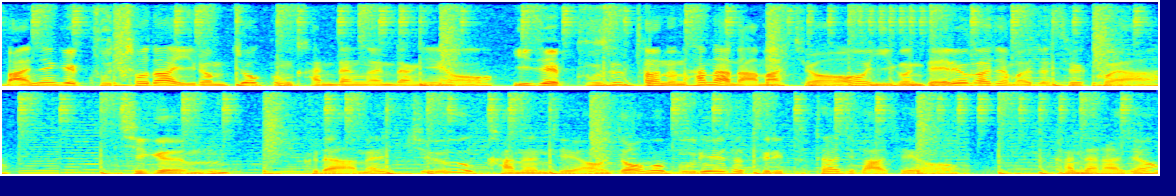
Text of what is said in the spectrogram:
만약에 9초다 이러면 조금 간당간당해요. 이제 부스터는 하나 남았죠. 이건 내려가자마자 쓸 거야. 지금 그 다음에 쭉 가면 돼요. 너무 무리해서 드리프트 하지 마세요. 간단하죠?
